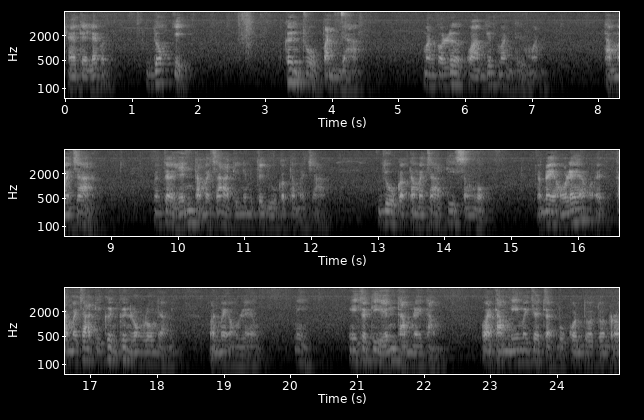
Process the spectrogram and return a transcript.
ค่เสร็จแล้วก็ยกจิต ขึ้นสู่ปัญญา มันก็เลิกความยึดมั่นถือมั่นธรรมชาติ มันจะเห็นธรรมชาติทีนี้มันจะอยู่กับธรรมชาติ อยู่กับธรรมชาติที่สงบมันไม่เอาแล้วธรรมชาติที่ขึ้นขึ้นลงลงอย่างนี้ มันไม่เอาแล้ว นี่มีสติเห็นธรรมในธรรมว่าธรรมนี้ไม่จะจัดบุคคลตัวตนเรา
